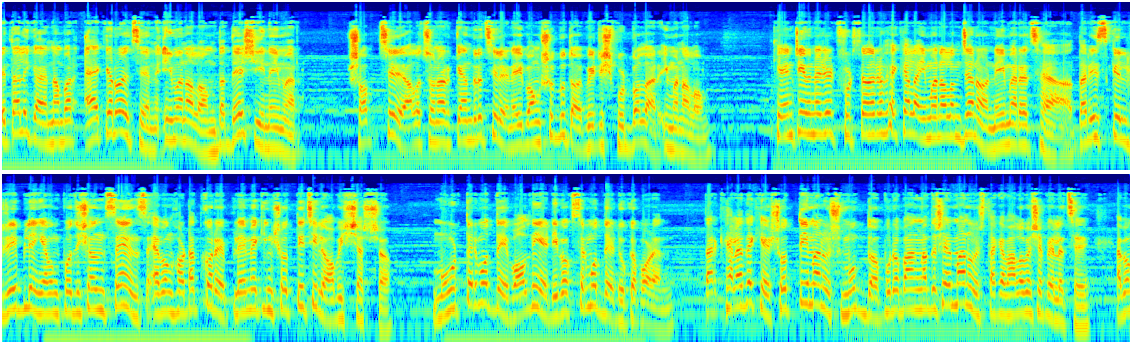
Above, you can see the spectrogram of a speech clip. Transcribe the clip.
এ তালিকায় নাম্বার একে রয়েছেন ইমান আলম, দ্য দেশি নেইমার। সবচেয়ে আলোচনার কেন্দ্রে ছিলেন এই বংশোদ্ভূত British footballer Iman Alam. Kent United ফুটসালের হয়ে খেলা ইমান আলম যেন নেইমারের ছায়া। তার স্কিল ড্রিবলিং এবং পজিশন সেন্স এবং হঠাৎ করে প্লে মেকিং সত্যি ছিল অবিশ্বাস্য। মুহূর্তের মধ্যে বল নিয়ে ডিবক্সের মধ্যে ঢুকে পড়েন। তার খেলা দেখে সত্যিই মানুষ মুগ্ধ। পুরো বাংলাদেশের মানুষ তাকে ভালোবেসে ফেলেছে এবং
